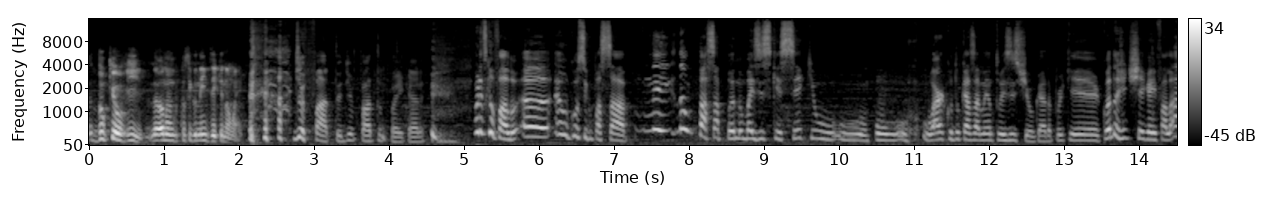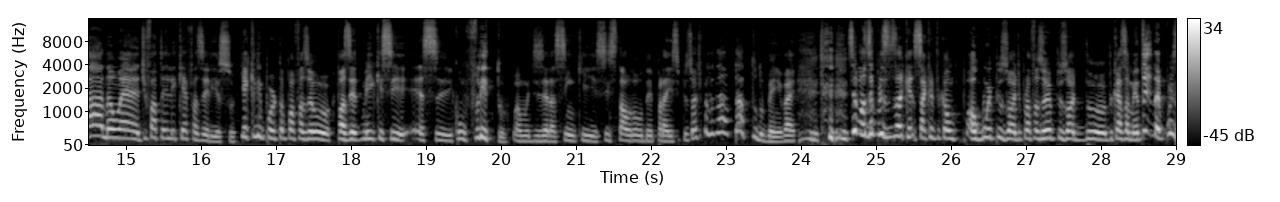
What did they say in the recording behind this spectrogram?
do que eu vi, eu não consigo nem dizer que não é. de fato, de fato foi, cara. Por isso que eu falo, uh, eu consigo passar não passar pano, mas esquecer que o, o, o, o, arco do casamento existiu, cara. Porque quando a gente chega e fala, ah, não, é, de fato ele quer fazer isso. E aquilo importou para fazer o, fazer meio que esse, esse conflito, vamos dizer assim, que se instaurou para esse episódio. Eu falei, não, tá tudo bem, vai. se você precisa sacrificar um, algum episódio para fazer um episódio do, do casamento e depois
